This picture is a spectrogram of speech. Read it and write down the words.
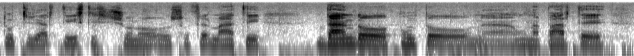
tutti gli artisti si sono soffermati dando appunto una, una parte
